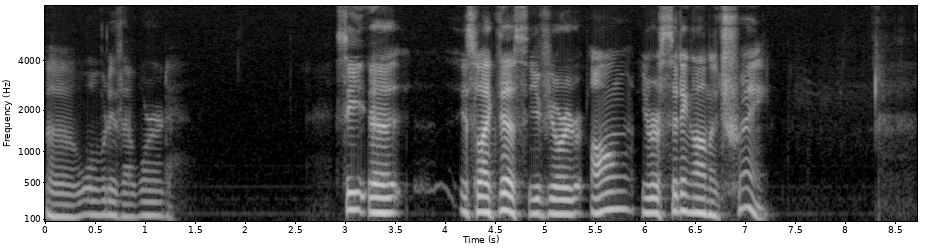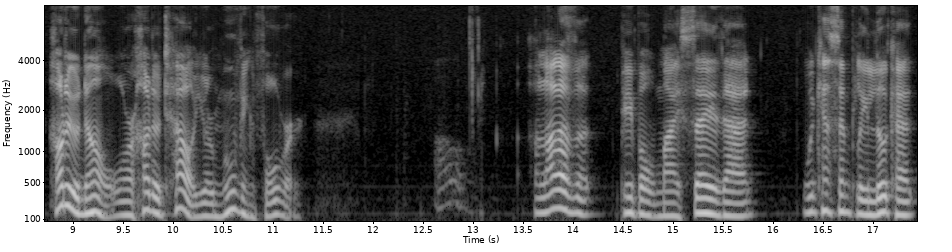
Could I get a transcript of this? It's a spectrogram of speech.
uh, what is that word? See, uh, it's like this: if you're on, you're sitting on a train. How do you know, or how to tell you're moving forward? A lot of uh, people might say that we can simply look at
